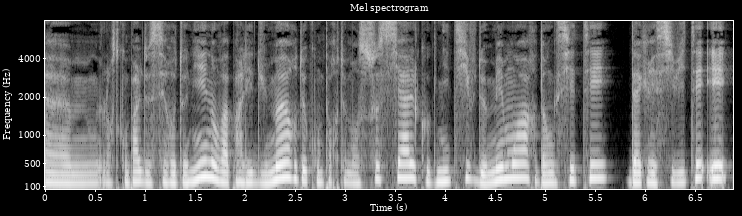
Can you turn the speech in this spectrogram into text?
euh, lorsqu'on parle de sérotonine, on va parler d'humeur, de comportement social, cognitif, de mémoire, d'anxiété, d'agressivité et,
